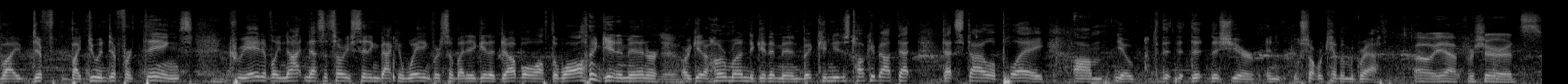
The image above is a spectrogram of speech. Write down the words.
by diff- by doing different things creatively, not necessarily sitting back and waiting for somebody to get a double off the wall and get him in, or, or get a home run to get him in. But can you just talk about that that style of play, um, you know, th- th- this year? And we'll start with Kevin McGrath. Oh yeah, for sure. It's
